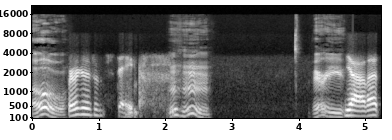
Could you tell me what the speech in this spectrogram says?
Oh. Burgers and steaks. Mm-hmm. Very. Yeah, that.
